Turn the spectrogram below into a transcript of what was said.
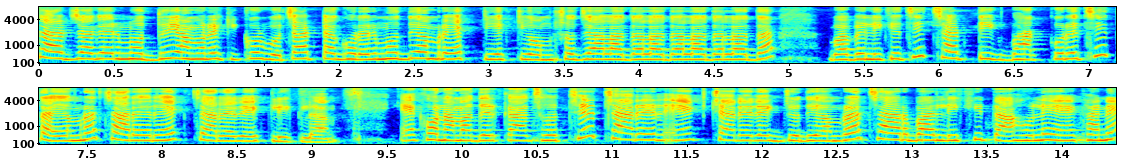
চার জায়গার মধ্যেই আমরা কি করব? চারটা ঘরের মধ্যে আমরা একটি একটি অংশ যে আলাদা আলাদা আলাদা আলাদা ভাবে লিখেছি, চারটি ভাগ করেছি, তাই আমরা চারের এক চারের এক লিখলাম। এখন আমাদের কাজ হচ্ছে চারের এক চারের এক যদি আমরা চারবার লিখি, তাহলে এখানে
